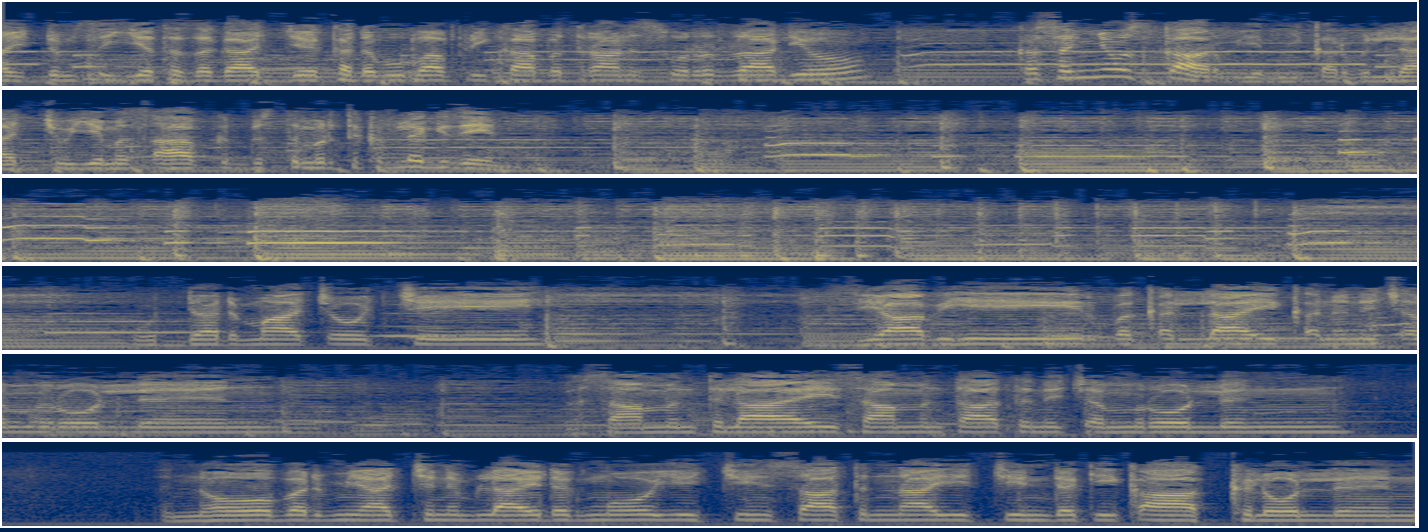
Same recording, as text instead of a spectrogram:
በምስራች ድምፅ እየተዘጋጀ ከደቡብ አፍሪካ በትራንስወርር ራዲዮ ከሰኞ እስከ አርብ የሚቀርብላችሁ የመጽሐፍ ቅዱስ ትምህርት ክፍለ ጊዜ ነው። ውድ አድማጮቼ እግዚአብሔር በቀን ላይ ቀንን ጨምሮልን በሳምንት ላይ ሳምንታትን ጨምሮልን እነሆ በዕድሜያችንም ላይ ደግሞ ይቺን ሰዓትና ይቺን ደቂቃ አክሎልን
